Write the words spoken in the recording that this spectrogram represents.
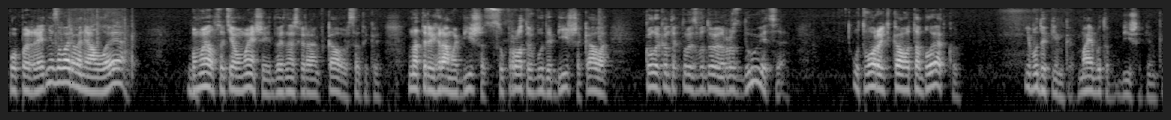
попереднє заварювання, але помел суттєво менше і 12 грамів кави все-таки на 3 грами більше, супротив буде більше. Кава, коли контактує з водою, роздується, утворить каву таблетку і буде пінка. Має бути більше пінки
